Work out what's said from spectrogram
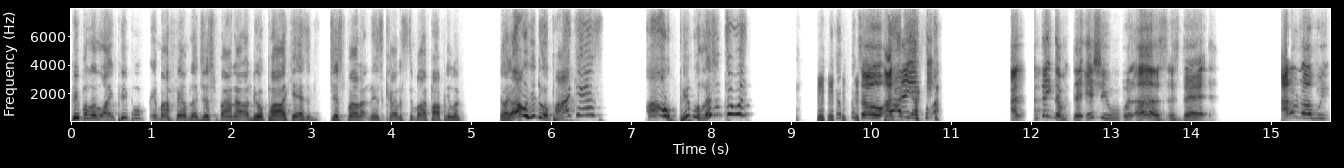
People are like people in my family that just found out I do a podcast and just found out that it's kind of semi-popular. They're like, "Oh, you do a podcast? Oh, people listen to it." So I think, I think the the issue with us is that I don't know if we,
